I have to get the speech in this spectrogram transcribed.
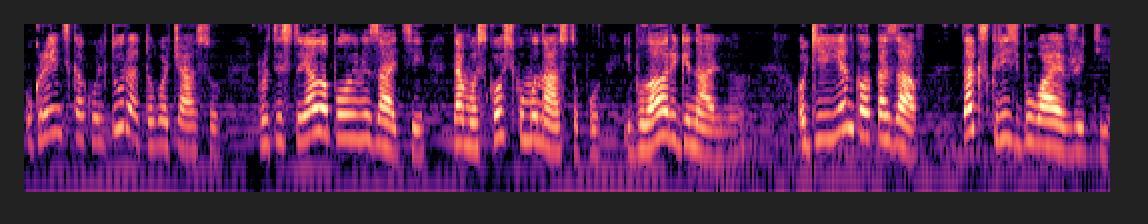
Українська культура того часу протистояла полонізації та московському наступу і була оригінальною. Окієнко казав, так скрізь буває в житті.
